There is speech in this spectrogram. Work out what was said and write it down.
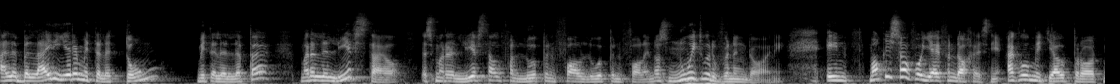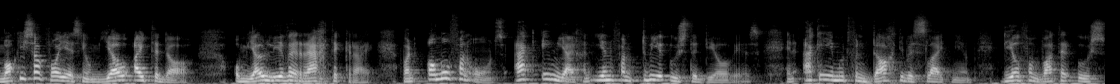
Hulle bely die Here met hulle tong, met hulle lippe, maar hulle leefstyl is maar 'n leefstyl van loop en val, loop en val en daar's nooit oorwinning daar nie. En maak nie saak waar jy vandag is nie. Ek wil met jou praat. Maak nie saak waar jy is nie om jou uit te daag om jou lewe reg te kry. Want almal van ons, ek en jy, gaan een van twee oeste deel wees. En ek en jy moet vandag die besluit neem, deel van watter oes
